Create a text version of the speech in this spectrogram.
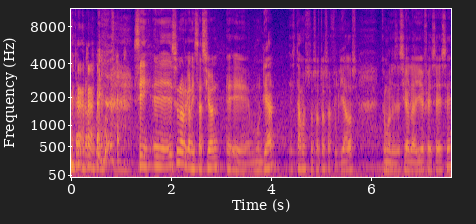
no te preocupes. Sí, eh, es una organización eh, mundial. Estamos nosotros afiliados, como les decía, a la IFSS.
